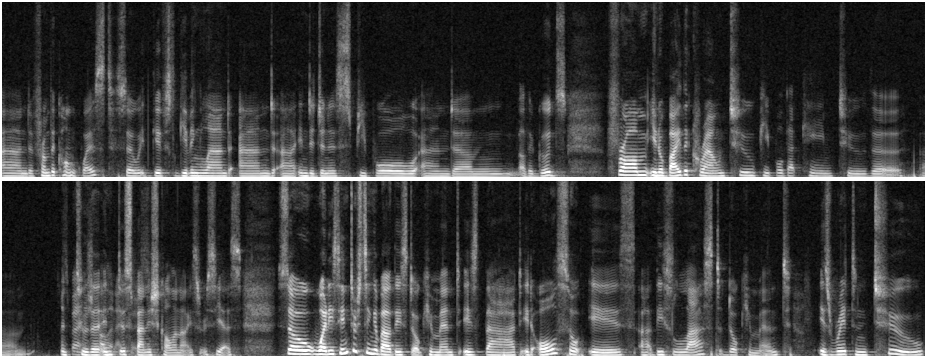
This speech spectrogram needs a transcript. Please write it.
and from the conquest. So it gives giving land and uh, indigenous people and um, other goods from you know by the crown to people that came to the um, to the colonizers. Spanish colonizers. Yes. So what is interesting about this document is that it also is uh, this last document is written to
